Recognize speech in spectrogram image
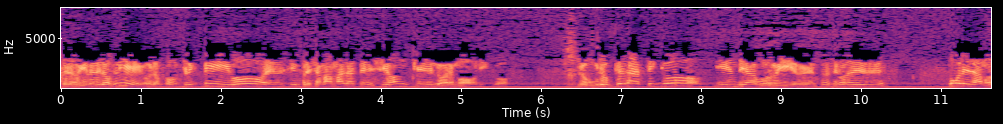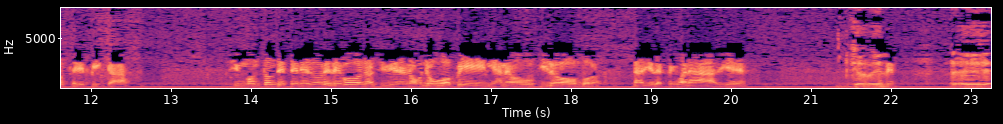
Pero viene de los griegos. Lo conflictivo eh, siempre llama más la atención que lo armónico. Lo burocrático tiende a aburrir. Entonces, ¿cómo le damos épica? Si un montón de tenedores de bonos, si bien no, no hubo piña, no hubo quilombo, nadie le pegó a nadie. Ya ven. Eh,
